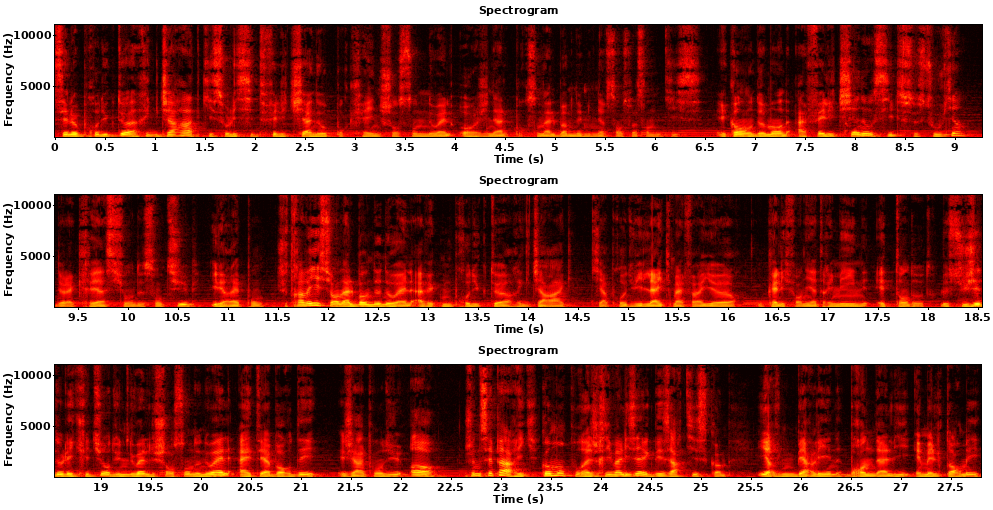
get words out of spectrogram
C'est le producteur Rick Jarrett qui sollicite Feliciano pour créer une chanson de Noël originale pour son album de 1970. Et quand on demande à Feliciano s'il se souvient de la création de son tube, il répond Je travaillais sur un album de Noël avec mon producteur Rick Jarrett qui a produit Light My Fire ou California Dreaming et tant d'autres. Le sujet de l'écriture d'une nouvelle chanson de Noël a été abordé et j'ai répondu Oh, je ne sais pas Rick, comment pourrais-je rivaliser avec des artistes comme Irving Berlin, Brandali et Mel Tormé.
